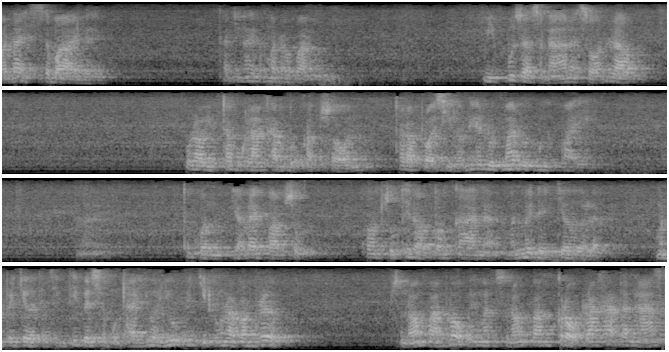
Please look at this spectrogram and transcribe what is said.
วรรค์ได้สบายเลยท่านจึงให้ระมัดระวัง มีพุทธศาสนานะสอนเราพวกเราอยู่ทำกลางคำบอกคำสอน ถ้าเราปล่อยสิ่งเหล่านี้หลุดมาหลุดมือไปทุกคนอยากได้ความสุข ความสุขที่เราต้องการอะ มันไม่ได้เจอแหละมันไปเจอแต่สิ่งที่เป็นสมุทัยยั่วยุให้จิตของเรากำเริบสนองความโลภให้มันสนองความโกรธราคะตัณหา ส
